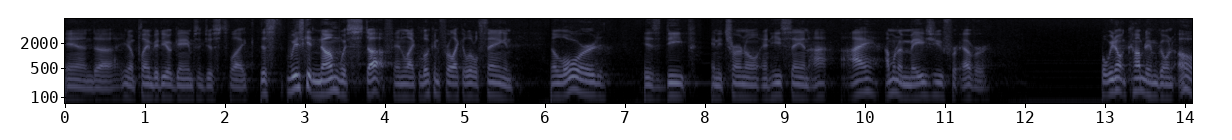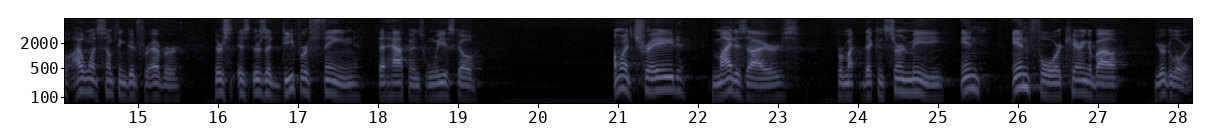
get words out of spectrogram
and uh, you know, playing video games and just like this. We just get numb with stuff and like looking for like a little thing. And the Lord is deep and eternal, and He's saying, I, I, I'm going to amaze you forever. But we don't come to Him going, Oh, I want something good forever there's, there's a deeper thing that happens when we just go, I'm going to trade my desires for my, that concern me in, in for caring about your glory.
